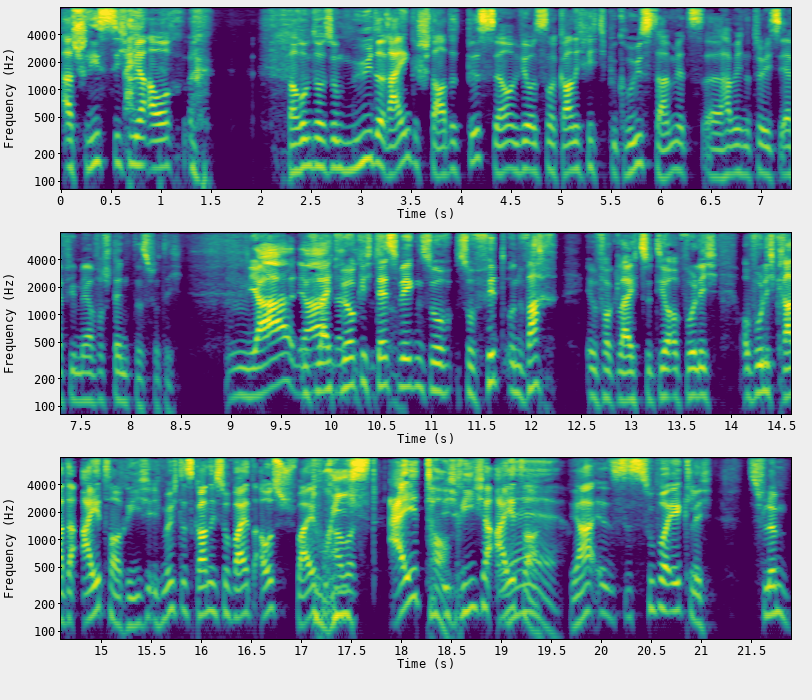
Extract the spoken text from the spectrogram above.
erschließt sich mir auch, warum du so müde reingestartet bist, ja, und wir uns noch gar nicht richtig begrüßt haben. Jetzt äh, habe ich natürlich sehr viel mehr Verständnis für dich. ja, ja. und vielleicht wirklich so. deswegen so, so fit und wach im Vergleich zu dir, obwohl ich, obwohl ich gerade Eiter rieche. Ich möchte das gar nicht so weit ausschweifen. Du riechst Eiter. Ich rieche Eiter. Äh. Ja, es ist super eklig. Ist schlimm.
